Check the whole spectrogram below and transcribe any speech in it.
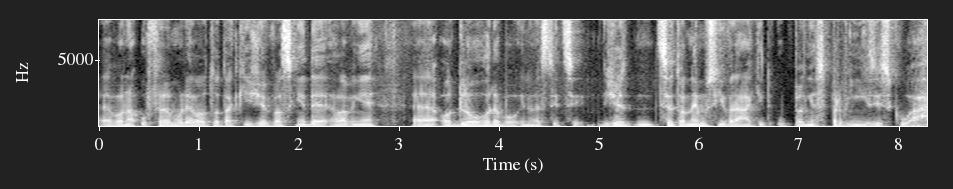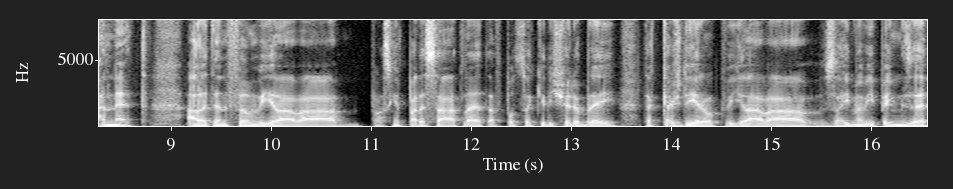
eh, ona u filmu jde o to taky, že vlastně jde hlavně eh, o dlouhodobou investici. Že se to nemusí vrátit úplně z prvních zisků a hned, ale ten film vydělává vlastně 50 let a v podstatě, když je dobrý, tak každý rok vydělává zajímavý peníze.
